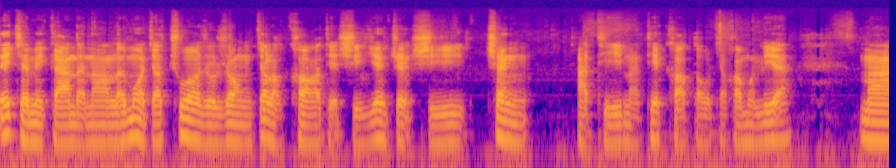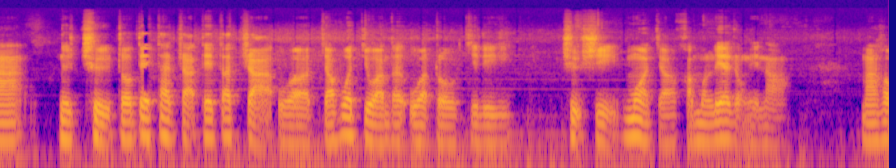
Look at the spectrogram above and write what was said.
tế chế mấy cán đó nó lấy mua cho chua rồi rong cho là khó thì sĩ dân trận sĩ chân à thì mà thiết khó tổ cho khó một lia. Mà nữ chữ cho tế ta trả tế ta trả và cho hốt chuan đó và cho chỉ đi chữ sĩ mua cho khó một lia rồi nó mà họ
